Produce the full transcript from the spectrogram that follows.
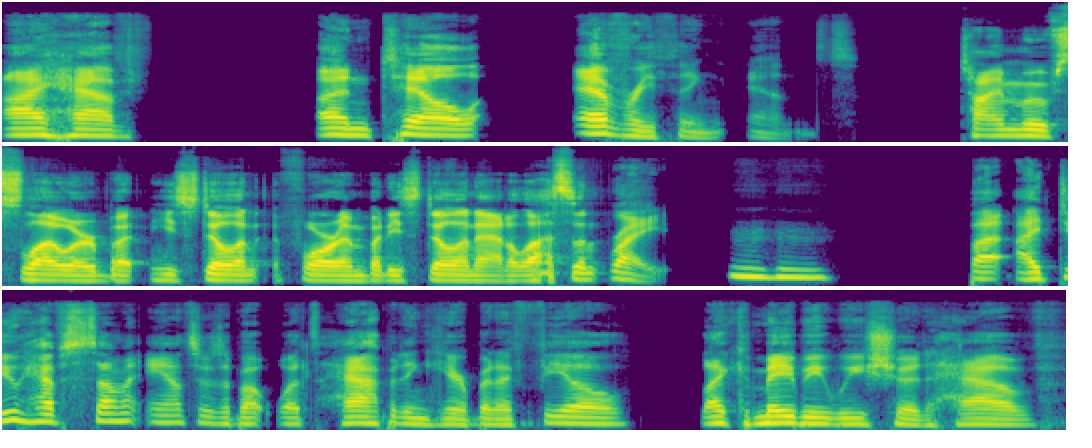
I have until everything ends. Time moves slower, but he's still in, for him, but he's still an adolescent. Right. mm-hmm. but I do have some answers about what's happening here, but I feel like maybe we should have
